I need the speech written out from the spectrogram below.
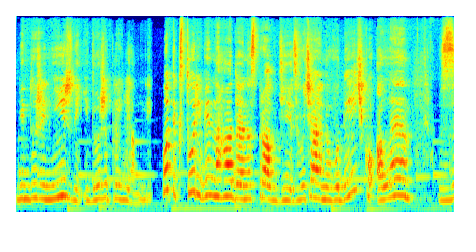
Він дуже ніжний і дуже приємний. По текстурі він нагадує насправді звичайну водичку, але з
